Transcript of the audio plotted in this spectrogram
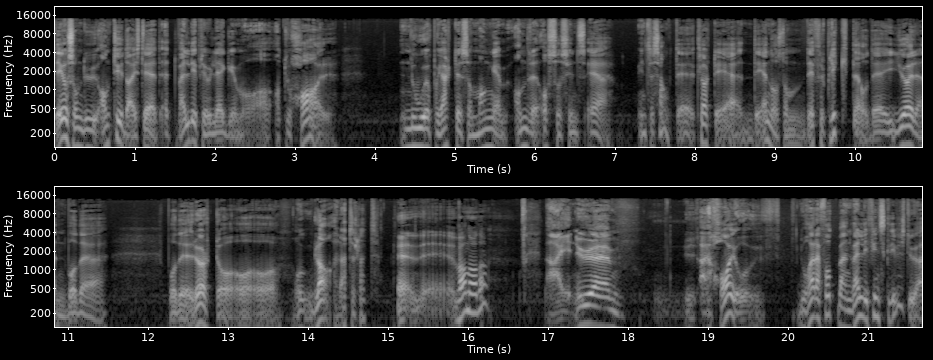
det er jo som du antyda i sted, et veldig privilegium at du har noe på hjertet som mange andre også syns er interessant. Det er klart det er, det er noe som det forplikter, og det gjør en både, både rørt og, og, og, glad, rett og slett. Eh, hva nå, da? Nei, nå eh, Jeg har jo Nå har jeg fått meg en veldig fin skrivestue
